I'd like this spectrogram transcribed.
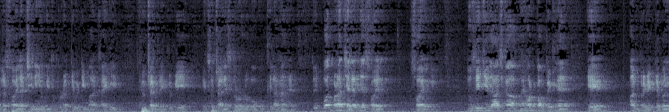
अगर सॉइल अच्छी नहीं होगी तो प्रोडक्टिविटी मार खाएगी फ्यूचर में, क्योंकि 140 करोड़ लोगों को खिलाना है। तो एक बहुत बड़ा चैलेंज है सॉइल सॉइल की। दूसरी चीज़ आज का हॉट टॉपिक है कि अनप्रिडिक्टेबल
